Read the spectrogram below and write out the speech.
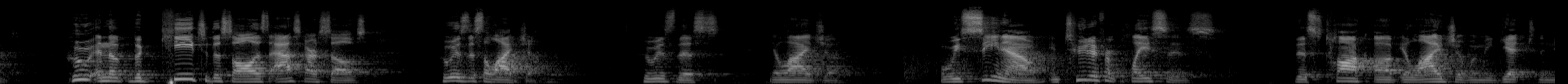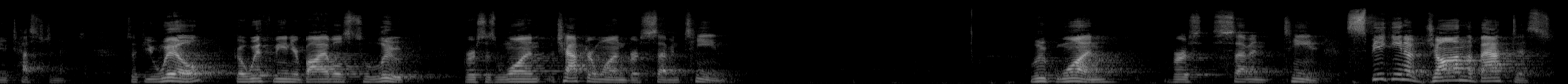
Who, and the, the key to this all is to ask ourselves who is this Elijah? Who is this Elijah? We see now in two different places this talk of Elijah when we get to the New Testament. So, if you will, go with me in your Bibles to Luke, verses 1, chapter 1, verse 17. Luke 1, verse 17. Speaking of John the Baptist,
